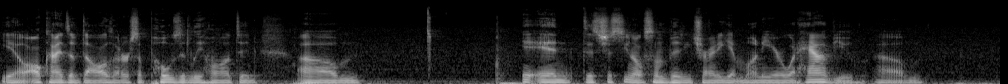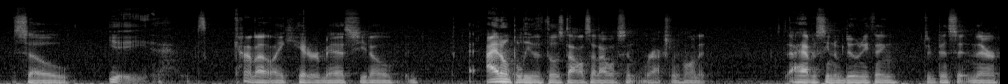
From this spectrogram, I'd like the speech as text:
you know, all kinds of dolls that are supposedly haunted. Um, and it's just you know somebody trying to get money or what have you. Um, so it's kind of like hit or miss. You know, I don't believe that those dolls that I was sent were actually haunted. I haven't seen them do anything. They've been sitting there.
